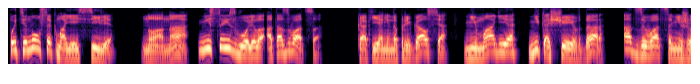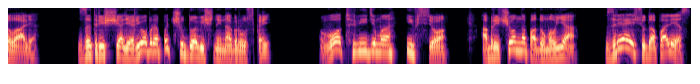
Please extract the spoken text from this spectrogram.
потянулся к моей силе но она не соизволила отозваться. Как я ни напрягался, ни магия, ни Кощеев дар отзываться не желали. Затрещали ребра под чудовищной нагрузкой. Вот, видимо, и все. Обреченно подумал я. Зря я сюда полез.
